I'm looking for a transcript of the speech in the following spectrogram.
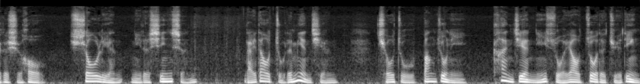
这个时候，收敛你的心神，来到主的面前，求主帮助你看见你所要做的决定。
